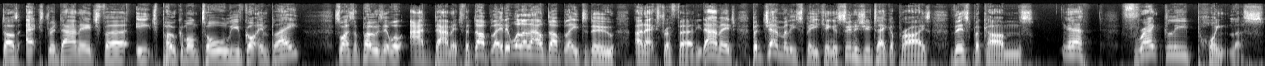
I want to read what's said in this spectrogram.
does extra damage for each Pokemon tool you've got in play. So I suppose it will add damage for Doublade. It will allow Doublade to do an extra 30 damage, but generally speaking, as soon as you take a prize, this becomes, yeah, frankly pointless.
